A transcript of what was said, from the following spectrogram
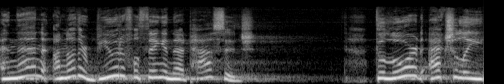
And then another beautiful thing in that passage the Lord actually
